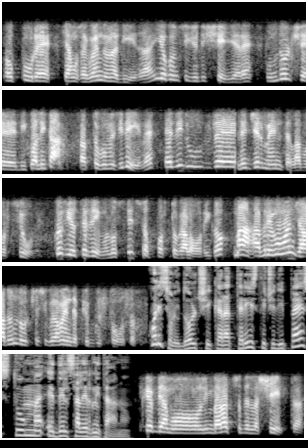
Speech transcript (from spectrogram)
oppure stiamo seguendo una dieta, io consiglio di scegliere un dolce di qualità, fatto come si deve, e ridurre leggermente la porzione. Così otterremo lo stesso apporto calorico, ma avremo mangiato un dolce sicuramente più gustoso. Quali sono i dolci caratteristici di Pestum e del Salernitano? Qui abbiamo l'imbarazzo della scelta.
